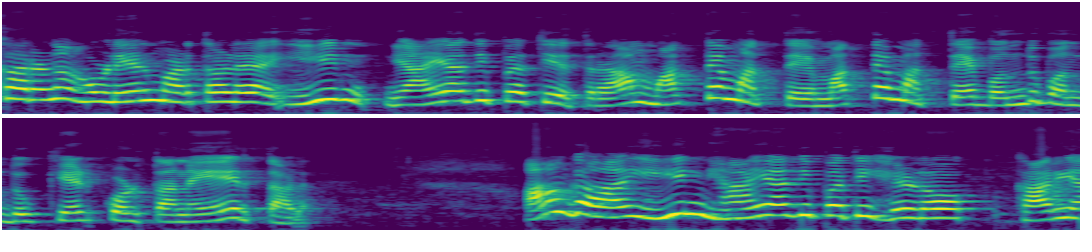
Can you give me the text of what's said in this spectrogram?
ಕಾರಣ ಅವಳು ಏನು ಮಾಡ್ತಾಳೆ? ಈ ನ್ಯಾಯಾಧಿಪತಿ ಹತ್ರ ಮತ್ತೆ ಮತ್ತೆ ಮತ್ತೆ ಮತ್ತೆ ಬಂದು ಬಂದು ಕೇಳ್ಕೊಳ್ತಾನೇ ಇರ್ತಾಳೆ. ಆಗ ಈ ನ್ಯಾಯಾಧಿಪತಿ ಹೇಳೋ ಕಾರ್ಯ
